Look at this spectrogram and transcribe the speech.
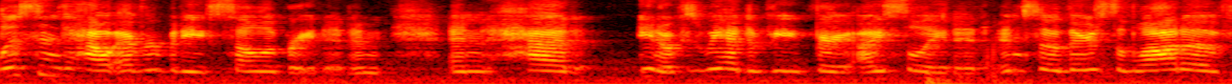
listen to how everybody celebrated and and had you know because we had to be very isolated and so there's a lot of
